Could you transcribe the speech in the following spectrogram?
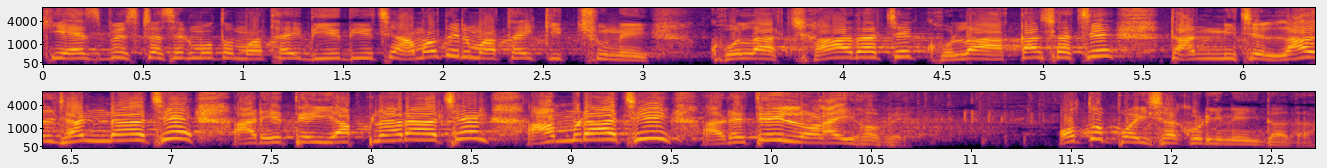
কি অ্যাসবেস্টাসের মতো মাথায় দিয়ে দিয়েছে? আমাদের মাথায় কিচ্ছু নেই। খোলা ছাদ আছে, খোলা আকাশ আছে, তার নিচে লাল ঝান্ডা আছে, আর এতেই আপনারা আছেন, আমরা আছি, আর এতেই লড়াই হবে। অত পয়সা করি নেই, দাদা।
